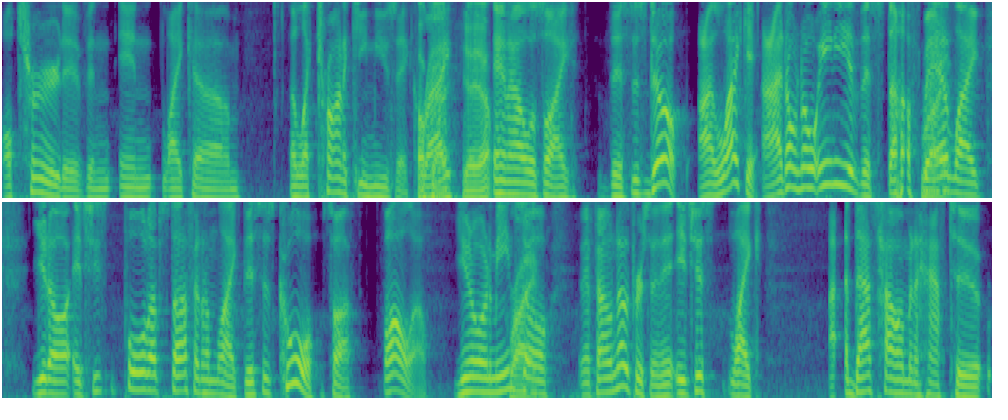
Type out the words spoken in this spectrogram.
alternative and, and like um, electronic music. Okay. Right. Yeah, yeah. And I was like, this is dope. I like it. I don't know any of this stuff, man. Right. Like, you know, and she's pulled up stuff and I'm like, this is cool. So I follow. You know what I mean? Right. So and I found another person. It, it's just like, I, that's how I'm going to have to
